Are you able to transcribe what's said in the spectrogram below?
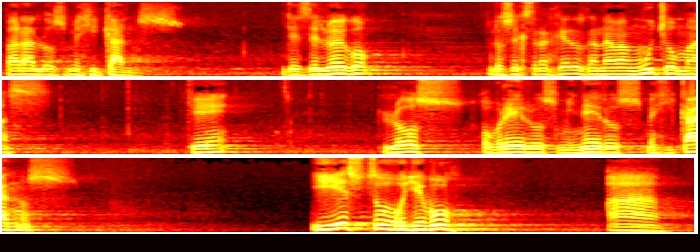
para los mexicanos. Desde luego, los extranjeros ganaban mucho más que los obreros mineros mexicanos y esto llevó a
